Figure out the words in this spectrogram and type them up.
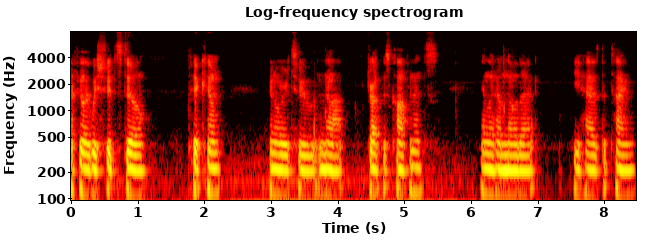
I feel like we should still pick him in order to not drop his confidence and let him know that he has the time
